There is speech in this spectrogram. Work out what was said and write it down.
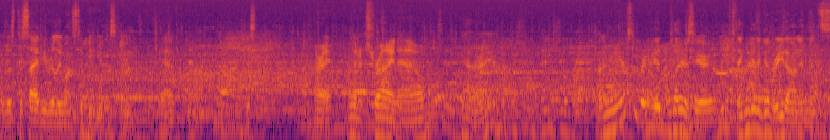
He'll just decide he really wants to beat you this game. Yeah. Just. All right. I'm gonna try now. Yeah, right? I mean, we have some pretty good players here. If they can get a good read on him, it's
